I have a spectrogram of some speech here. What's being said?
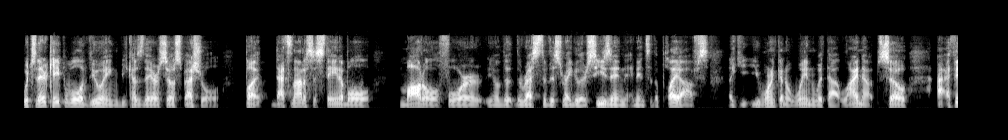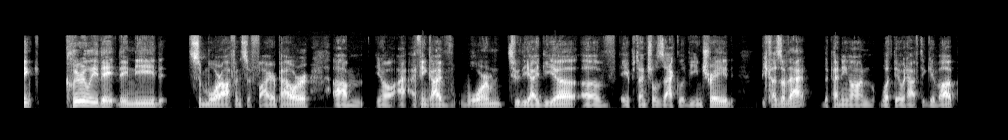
which they're capable of doing because they are so special. But that's not a sustainable model for you know the, the rest of this regular season and into the playoffs. Like you, you weren't going to win with that lineup. So I think clearly they they need some more offensive firepower. Um, you know, I, I, think I've warmed to the idea of a potential Zach LaVine trade because of that, depending on what they would have to give up.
